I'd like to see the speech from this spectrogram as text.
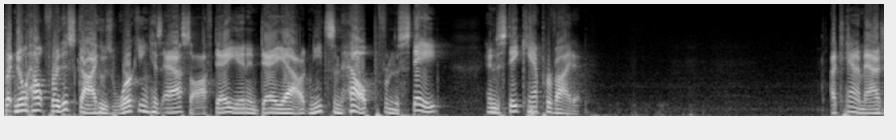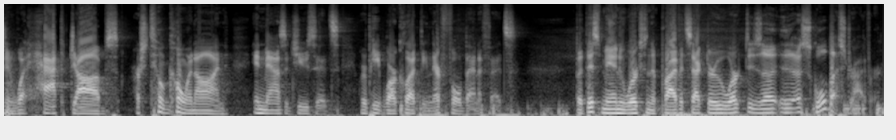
But no help for this guy who's working his ass off day in and day out, needs some help from the state, and the state can't provide it. I can't imagine what hack jobs are still going on in Massachusetts where people are collecting their full benefits. But this man who works in the private sector, who worked as a, a school bus driver,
